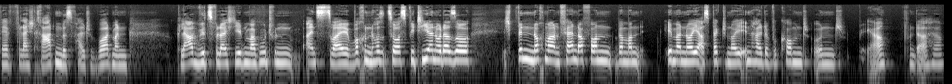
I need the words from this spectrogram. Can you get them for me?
wäre vielleicht raten das falsche Wort. Man, klar würde es vielleicht jedem mal gut tun, eins, zwei Wochen zu hospitieren oder so. Ich bin nochmal ein Fan davon, wenn man immer neue Aspekte, neue Inhalte bekommt und ja, von daher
